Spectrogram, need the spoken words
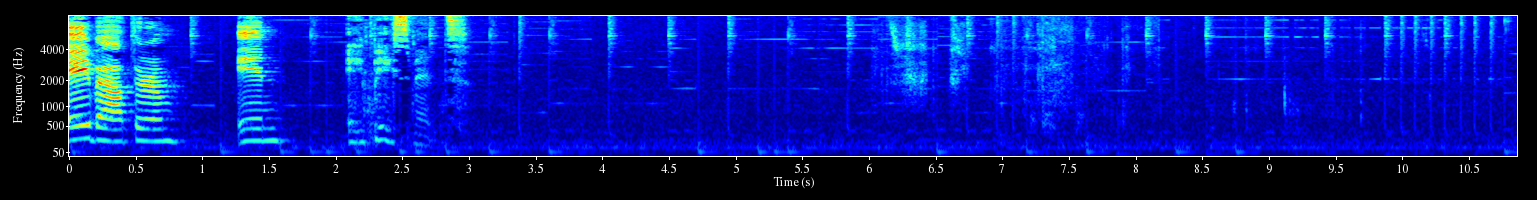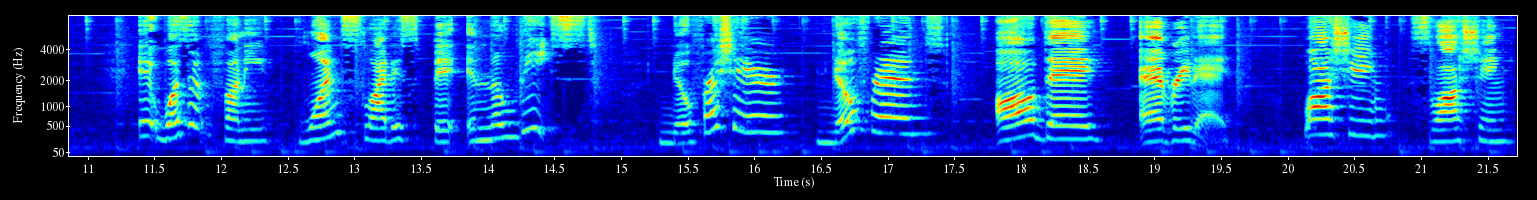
A bathroom in a basement. It wasn't funny one slightest bit in the least. No fresh air, no friends, all day, every day. Washing, sloshing,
